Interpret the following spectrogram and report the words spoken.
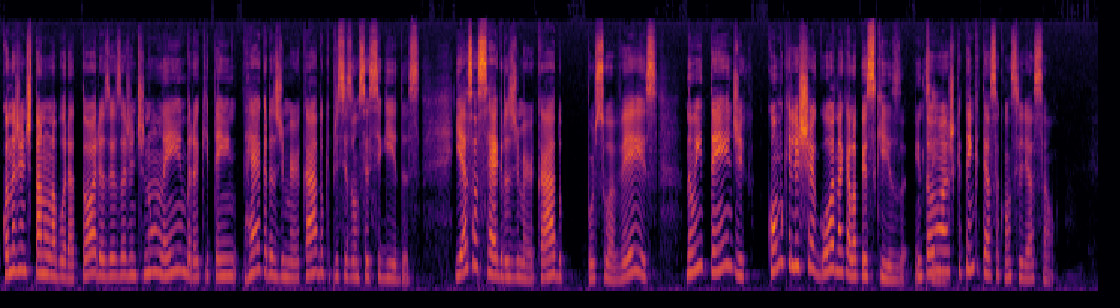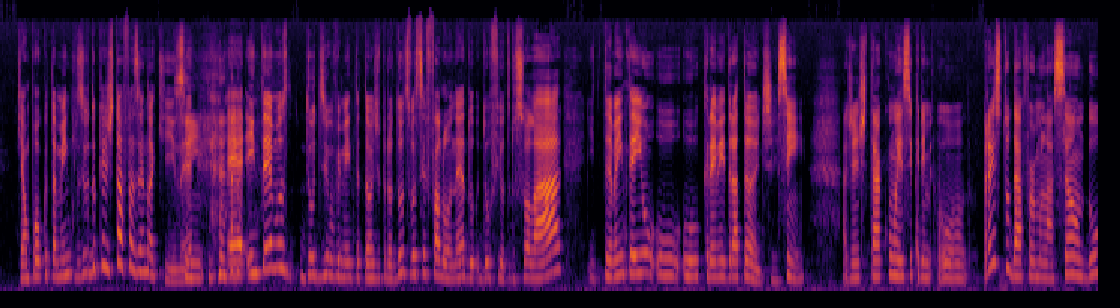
Quando a gente está no laboratório, às vezes a gente não lembra que tem regras de mercado que precisam ser seguidas. E essas regras de mercado, por sua vez, não entende como que ele chegou naquela pesquisa. Então, Sim. eu acho que tem que ter essa conciliação. Que é um pouco também, inclusive, do que a gente está fazendo aqui, né? Sim. É, em termos do desenvolvimento então, de produtos, você falou, né, do, do filtro solar e também tem o, o, o creme hidratante. Sim. A gente está com esse creme. Para estudar a formulação do,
